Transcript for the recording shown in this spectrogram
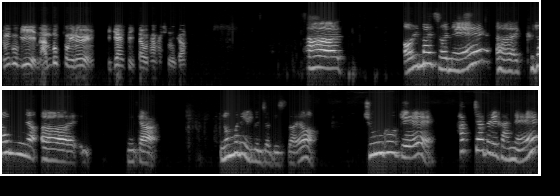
중국이 남북 통일을 지지할 수 있다고 생각하십니까? 아, 얼마 전에 어, 그런 어, 그러니까 논문을 읽은 적이 있어요. 중국의 학자들 간에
